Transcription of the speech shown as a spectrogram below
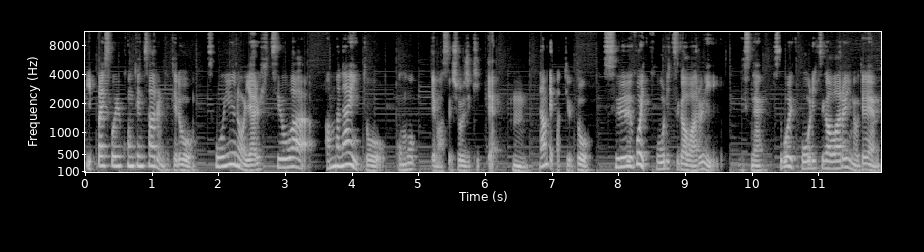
いっぱいそういうコンテンツあるんだけど、そういうのをやる必要はあんまないと思ってます、正直言って。うん。なんでかっていうと、すごい効率が悪いですね。すごい効率が悪いので、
